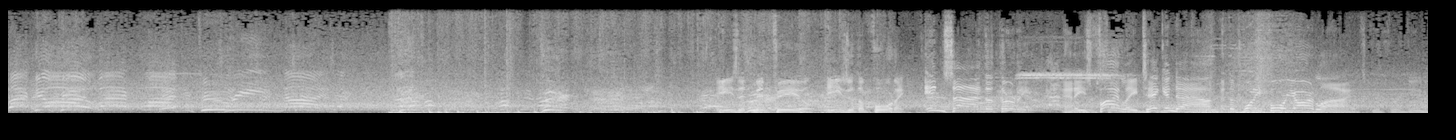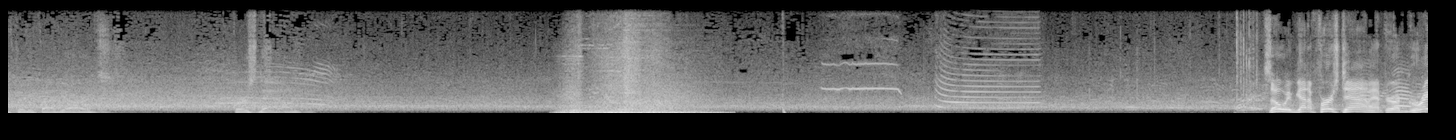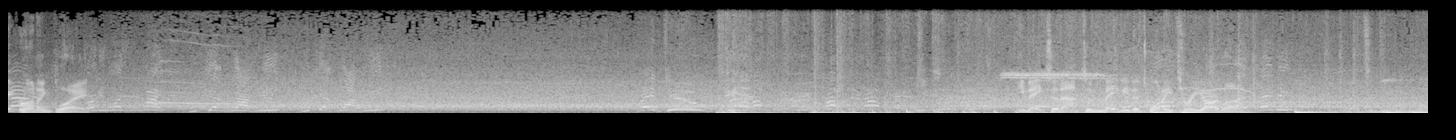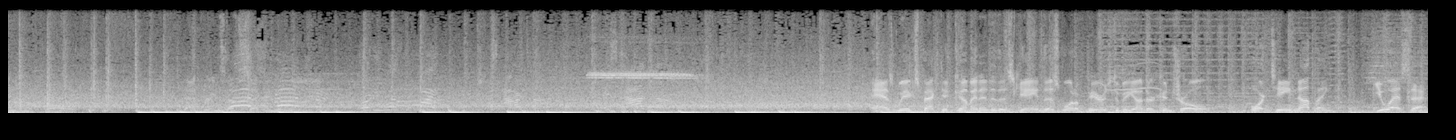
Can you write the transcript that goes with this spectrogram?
Back, heel, heel. He's at midfield. He's at the 40. Inside the 30. And he's finally taken down at the 24-yard line. That's good for a gain of 35 yards. First down. So we've got a first down after a great running play. He makes it out to maybe the 23-yard line. That's a gain of one on the play. That brings up second and nine. As we expected coming into this game, this one appears to be under control. 14-0, USF.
